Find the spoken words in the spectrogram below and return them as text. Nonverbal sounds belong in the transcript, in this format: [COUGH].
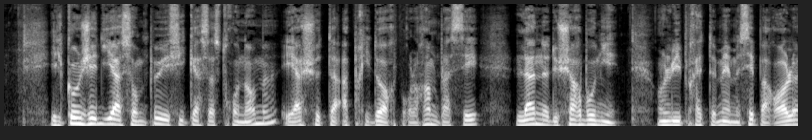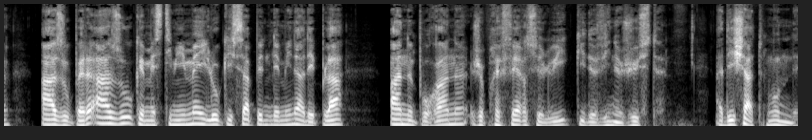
Il congédia son peu efficace astronome et acheta à prix d'or pour le remplacer l'âne du charbonnier. On lui prête même ces paroles. Azu per azu, que m'estimimei qui sapendemina des plats, âne pour âne, je préfère celui qui devine juste. Adichat munde.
